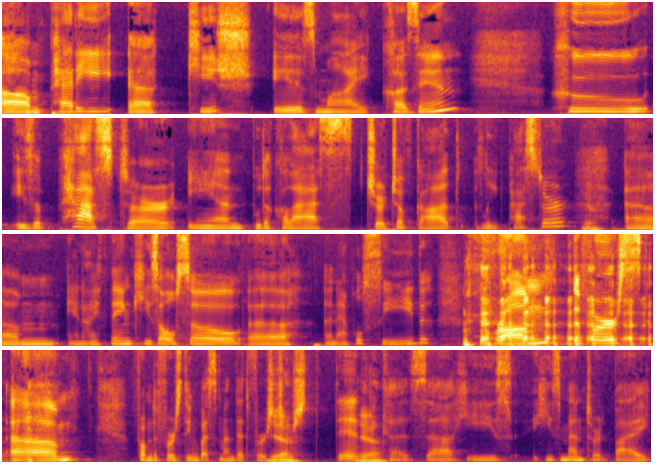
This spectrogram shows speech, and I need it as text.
um, Patty uh, Kish is my cousin who is a pastor in Budakalász Church of God, lead pastor. Yeah. Um, and I think he's also uh, an apple seed from the first um, from the first investment that First Yeah. Church did Yeah. because uh, he's he's mentored by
